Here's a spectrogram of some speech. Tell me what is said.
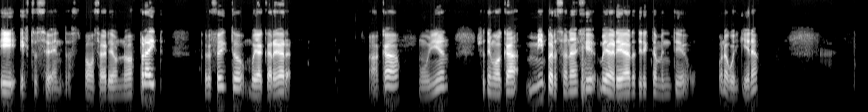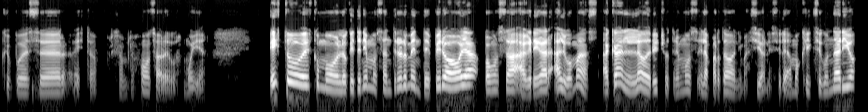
eh, estos eventos. Vamos a agregar un nuevo sprite, perfecto, voy a cargar acá, muy bien. Yo tengo acá mi personaje, voy a agregar directamente una cualquiera, que puede ser esta, por ejemplo, vamos a verlo, muy bien. Esto es como lo que teníamos anteriormente, pero ahora vamos a agregar algo más. Acá en el lado derecho tenemos el apartado de animaciones. Si le damos clic secundario,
